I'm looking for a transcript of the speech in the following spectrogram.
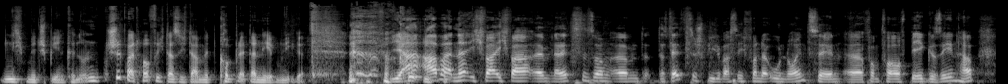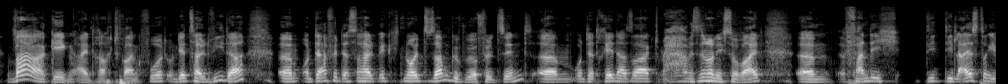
nicht mitspielen können. Und ein Stück weit hoffe ich, dass ich damit komplett daneben liege. ja, aber ne, ich war, ich war ähm, in der letzten Saison, ähm, das letzte Spiel, was ich von der U19 äh, vom VfB gesehen habe, war gegen Eintracht Frankfurt und jetzt halt wieder. Ähm, und dafür, dass sie halt wirklich neu zusammengewürfelt sind ähm, und der Trainer sagt, ah, wir sind noch nicht so weit, ähm, fand ich die, die Leistung,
